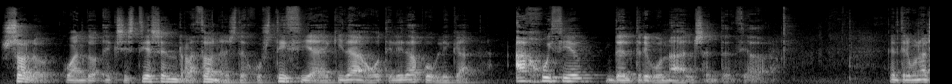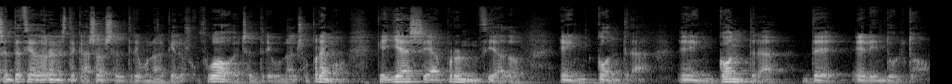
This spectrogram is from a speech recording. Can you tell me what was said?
solo cuando existiesen razones de justicia, equidad o utilidad pública a juicio del tribunal sentenciador. El tribunal sentenciador en este caso es el tribunal que los juzgó, es el Tribunal Supremo, que ya se ha pronunciado en contra, en contra del el indulto.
